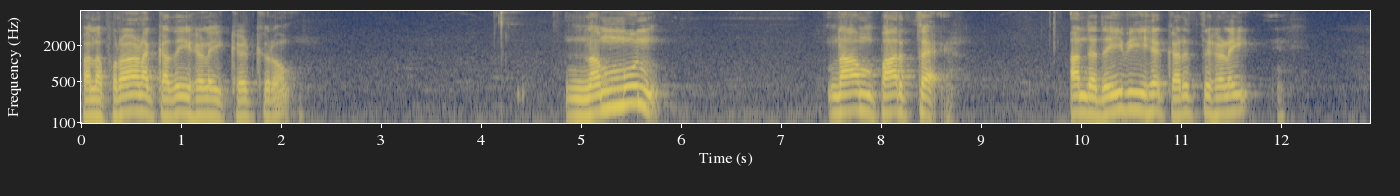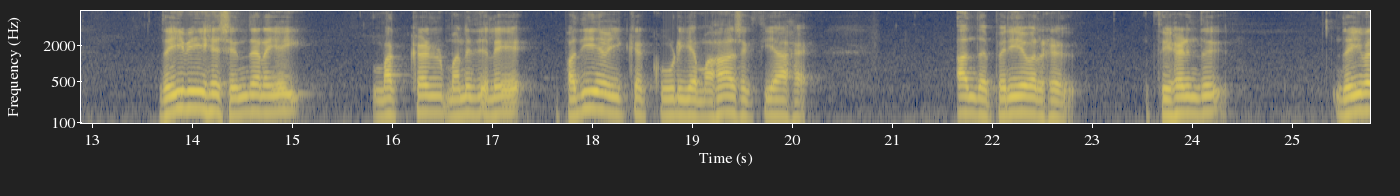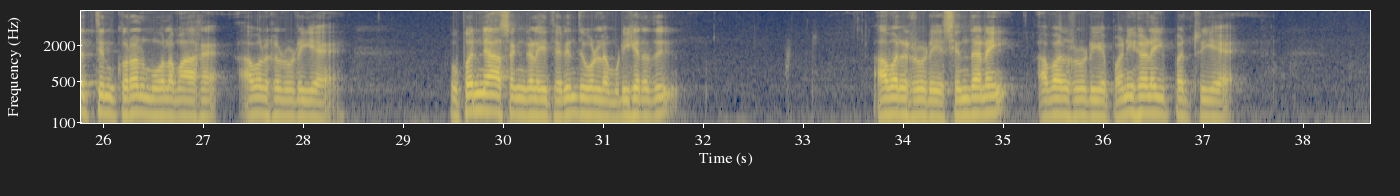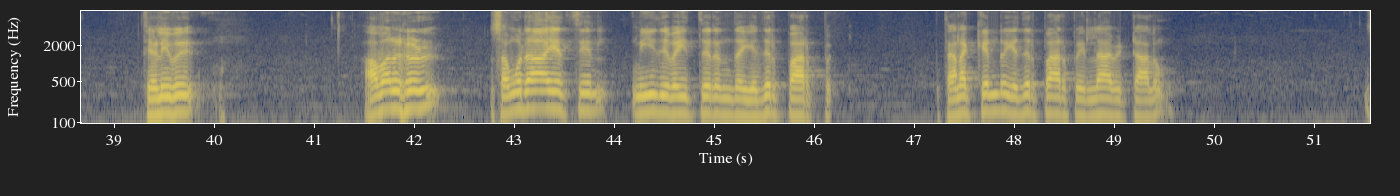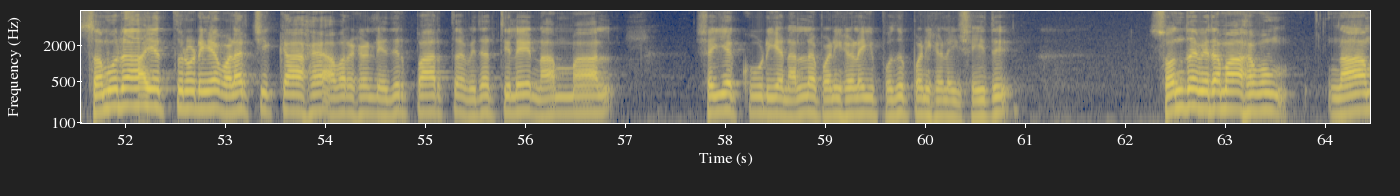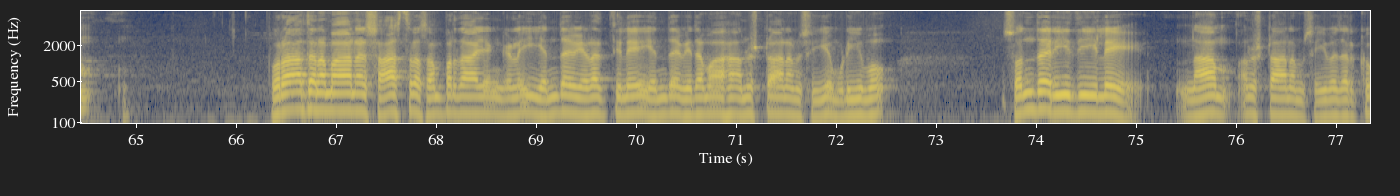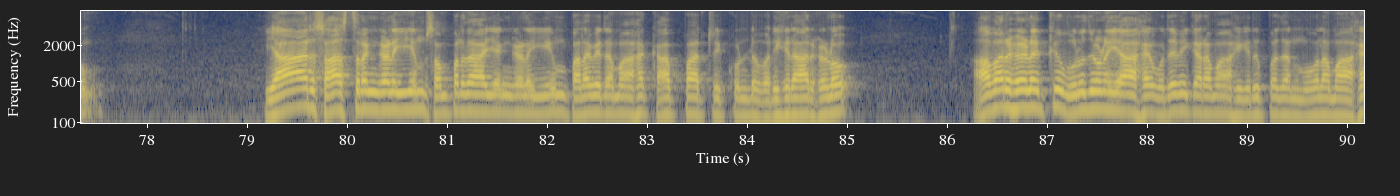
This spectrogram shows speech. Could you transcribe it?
பல புராண கதைகளை கேட்கிறோம். நம்முன் நாம் பார்த்த அந்த தெய்வீக கருத்துகளை தெய்வீக சிந்தனையை மக்கள் மனதிலே பதிய வைக்கக்கூடிய மகாசக்தியாக அந்த பெரியவர்கள் திகழ்ந்து தெய்வத்தின் குரல் மூலமாக அவர்களுடைய உபன்யாசங்களை தெரிந்து கொள்ள முடிகிறது. அவர்களுடைய சிந்தனை அவர்களுடைய பணிகளை பற்றிய தெளிவு அவர்கள் சமுதாயத்தின் மீது வைத்திருந்த எதிர்பார்ப்பு தனக்கென்று எதிர்பார்ப்பு இல்லாவிட்டாலும் சமுதாயத்தினுடைய வளர்ச்சிக்காக அவர்கள் எதிர்பார்த்த விதத்திலே நம்மால் செய்யக்கூடிய நல்ல பணிகளை பொதுப்பணிகளை செய்து சொந்த விதமாகவும் நாம் புராதனமான சாஸ்திர சம்பிரதாயங்களை எந்த இடத்திலே எந்த விதமாக அனுஷ்டானம் செய்ய முடியுமோ சொந்த ரீதியிலே நாம் அனுஷ்டானம் செய்வதற்கும் யார் சாஸ்திரங்களையும் சம்பிரதாயங்களையும் பலவிதமாக காப்பாற்றி கொண்டு வருகிறார்களோ அவர்களுக்கு உறுதுணையாக உதவிகரமாக இருப்பதன் மூலமாக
